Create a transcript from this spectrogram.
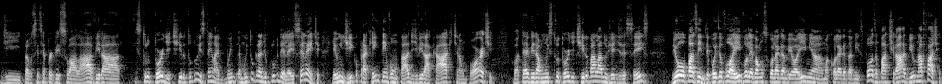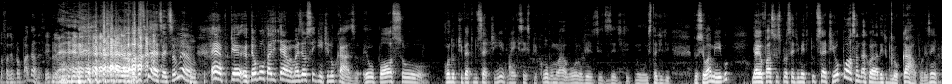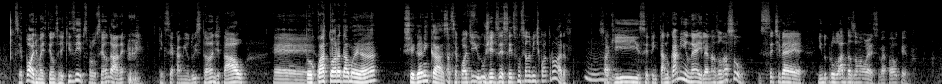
de para você se aperfeiçoar lá, virar instrutor de tiro, tudo isso tem lá. É É muito grande o clube dele, é excelente. Eu indico para quem tem vontade de virar CAC, tirar um porte, ou até virar um instrutor de tiro, vai lá no G16, Viu, ô Pazini? Depois eu vou aí, vou levar uns colegas meus aí, minha, uma colega da minha esposa, pra atirar, viu? Na faixa, que eu tô fazendo propaganda, você viu? Não esquece, é isso mesmo. É, porque eu tenho vontade de ter arma, mas é o seguinte, no caso, eu posso, quando tiver tudo certinho, nem que você explicou, vamos lá, eu vou no, dia de- de- de- no stand de- do seu amigo, e aí eu faço os procedimentos tudo certinho, eu posso andar com ela dentro do meu carro, por exemplo? Você pode, mas tem uns requisitos pra você andar, né? Tem que ser a caminho do stand e tal. É... Tô 4 horas da manhã, chegando em Ah, casa. Você pode. O G16 funciona 24 horas. Só que você tem que estar no caminho, né? Ele é na Zona Sul. Se você estiver indo pro lado da Zona Oeste, você vai falar o quê?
